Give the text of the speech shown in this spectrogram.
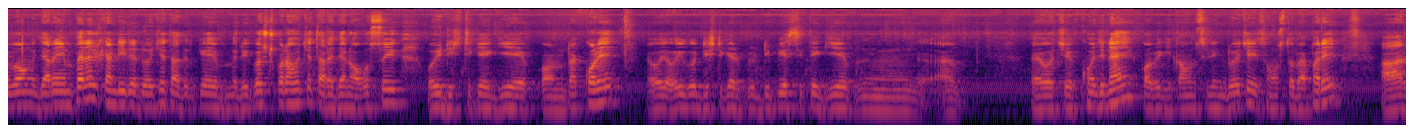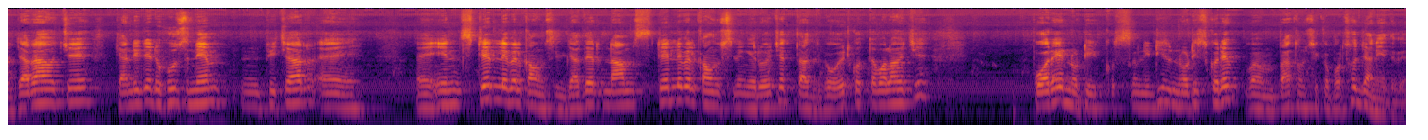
এবং যারা এমপ্যানেল ক্যান্ডিডেট রয়েছে, তাদেরকে রিকোয়েস্ট করা হচ্ছে, তারা যেন অবশ্যই ওই ডিস্ট্রিক্টে গিয়ে কন্ট্যাক্ট করে, ওই ওই ডিস্ট্রিক্টের ডিপিএসসিতে গিয়ে হচ্ছে খোঁজ নেয়, কবে কি কাউন্সিলিং রয়েছে, এই সমস্ত ব্যাপারে। আর যারা হচ্ছে candidate whose name feature in state level council যাদের নাম স্টেট লেভেল কাউন্সিলিংয়ে রয়েছে, তাদেরকে ওয়েট করতে বলা হয়েছে। পরে নোটিশ নোটিশ করে প্রাথমিক শিক্ষা পর্ষদ জানিয়ে দেবে।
